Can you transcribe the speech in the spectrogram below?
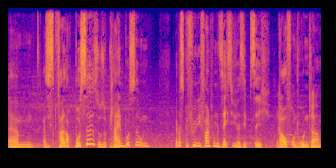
Ähm, also es fahren auch Busse, so, so Kleinbusse und ich habe das Gefühl, die fahren schon mit 60 oder 70 rauf und runter.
